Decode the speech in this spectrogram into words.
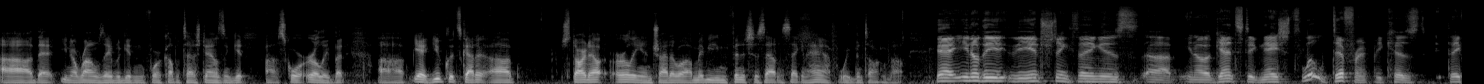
uh, that you know Ron was able to get in for a couple touchdowns and get uh, score early. But uh, yeah, Euclid's got to uh, start out early and try to maybe even finish this out in the second half. We've been talking about. Yeah, you know the the interesting thing is, you know, against Ignatius, it's a little different because they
